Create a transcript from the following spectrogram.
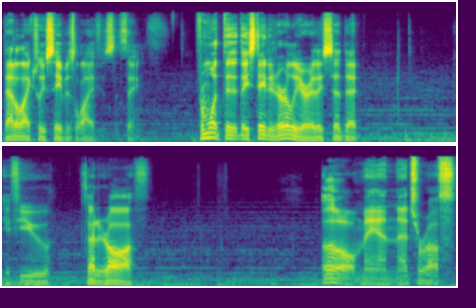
That'll actually save his life, is the thing. From what the, they stated earlier, they said that if you cut it off. Oh man, that's rough.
